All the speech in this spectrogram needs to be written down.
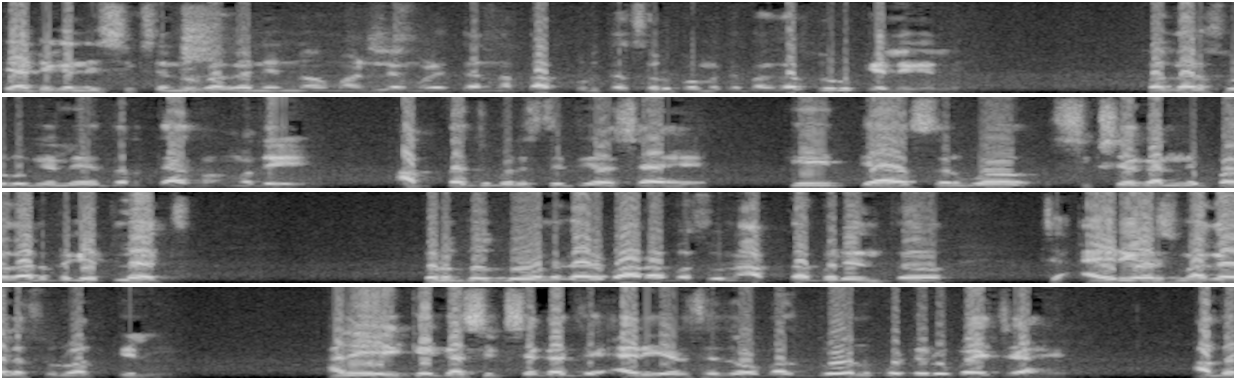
या ठिकाणी शिक्षण विभागाने न मांडल्यामुळे त्यांना तात्पुरत्या स्वरूपामध्ये पगार सुरू केले गेले. पगार सुरू केले तर त्यामध्ये आत्ताची परिस्थिती अशी आहे की त्या सर्व शिक्षकांनी पगार तर घेतलेच परंतु दोन हजार बारा पासून आतापर्यंत ॲरियर्स मागायला सुरुवात केली. आणि एकेका शिक्षकाचे ॲरियर्स हे जवळपास दोन कोटी रुपयाचे आहेत. आता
